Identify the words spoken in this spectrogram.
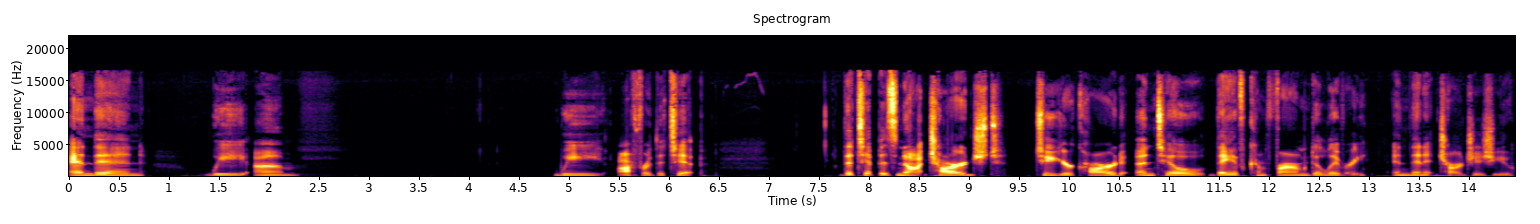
And then we um we offer the tip. The tip is not charged to your card until they have confirmed delivery and then it charges you.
